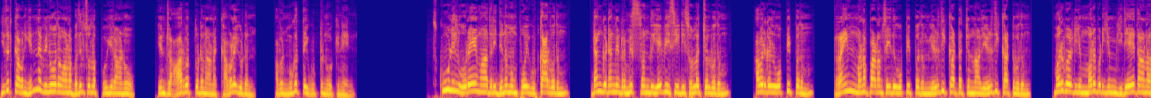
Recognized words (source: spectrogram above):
இதற்கு அவன் என்ன வினோதமான பதில் சொல்லப் போகிறானோ என்ற ஆர்வத்துடனான கவலையுடன் அவன் முகத்தை உற்று நோக்கினேன். ஸ்கூலில் ஒரே மாதிரி தினமும் போய் உட்கார்வதும் டங்கு டங் என்று மிஸ் வந்து ஏபிசிடி சொல்லச் சொல்வதும் அவர்கள் ஒப்பிப்பதும் ரைம் மனப்பாடம் செய்து ஒப்பிப்பதும் எழுதிக் காட்டச் சொன்னால் எழுதிக் காட்டுவதும் மறுபடியும் மறுபடியும் இதேதானா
